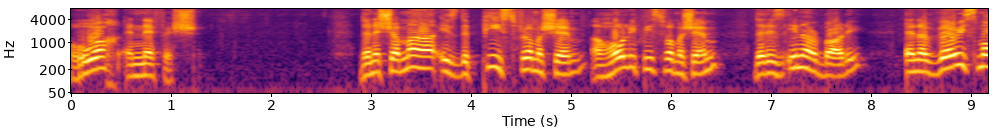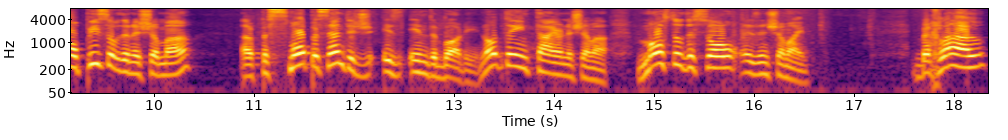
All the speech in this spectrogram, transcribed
ruach, and nefesh. The neshama is the piece from Hashem, a holy piece from Hashem that is in our body, and a very small piece of the neshama, a small percentage is in the body, not the entire neshama. Most of the soul is in Shemaim. Bechlal,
